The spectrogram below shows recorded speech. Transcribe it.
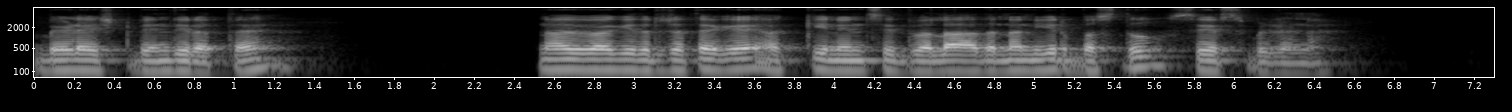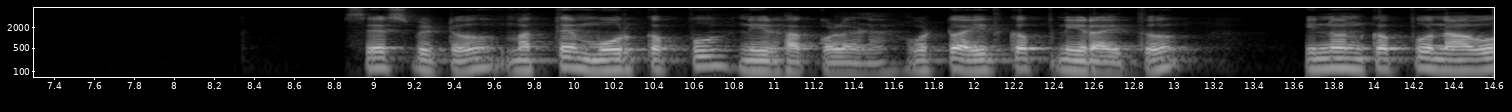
ಬೇಳೆ ಇಷ್ಟು ಬೆಂದಿರತ್ತೆ. ನಾವಿವಾಗ ಇದ್ರ ಜೊತೆಗೆ ಅಕ್ಕಿ ನೆನೆಸಿದ್ವಲ್ಲ, ಅದನ್ನು ನೀರು ಬಸಿದು ಸೇರಿಸ್ಬಿಡೋಣ. ಸೇರಿಸ್ಬಿಟ್ಟು ಮತ್ತೆ ಮೂರು ಕಪ್ಪು ನೀರು ಹಾಕ್ಕೊಳ್ಳೋಣ. ಒಟ್ಟು ಐದು ಕಪ್ ನೀರಾಯಿತು. ಇನ್ನೊಂದು ಕಪ್ಪು ನಾವು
